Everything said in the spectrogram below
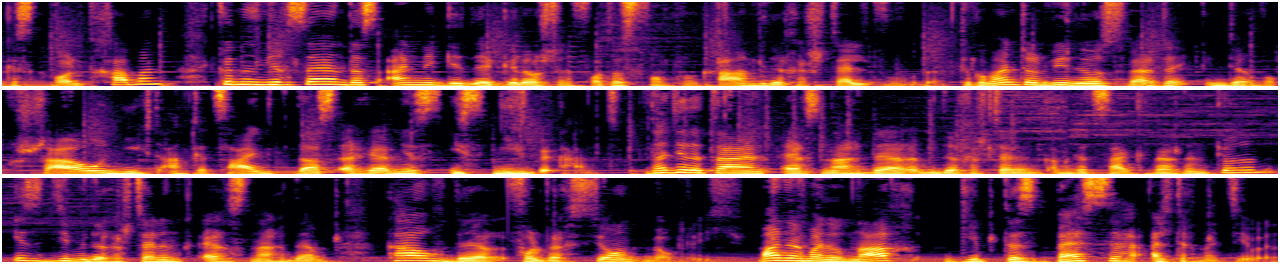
gescrollt haben, können wir sehen, dass einige der gelöschten Fotos vom Programm wiederhergestellt wurden. Dokumente und Videos werden in der Vorschau nicht angezeigt, das Ergebnis ist nicht bekannt. Da die Dateien erst nach der Wiederherstellung angezeigt werden können, ist die Wiederherstellung erst nach dem Kauf der Vollversion möglich. Meiner Meinung nach gibt es bessere Alternativen.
